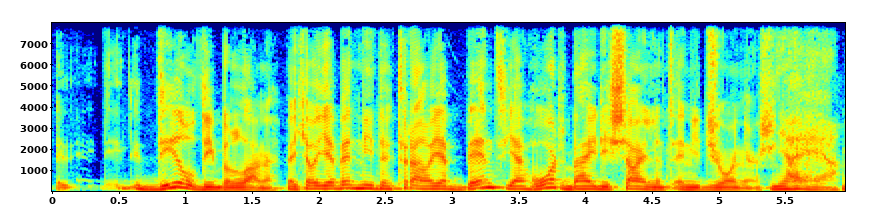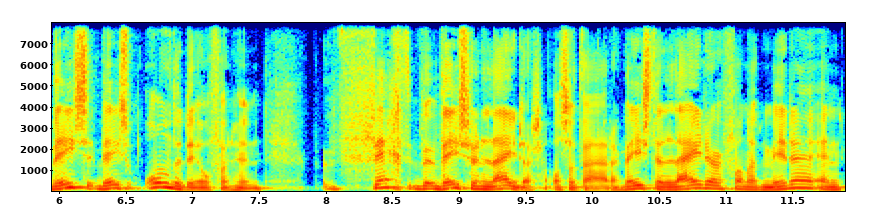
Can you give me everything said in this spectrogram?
eh, deel die belangen. Weet je wel, jij bent niet neutraal, jij, bent, jij hoort bij die silent en die joiners. Ja, ja, ja. Wees, wees onderdeel van hun. Vecht, we- wees hun leider, als het ware. Wees de leider van het midden en,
